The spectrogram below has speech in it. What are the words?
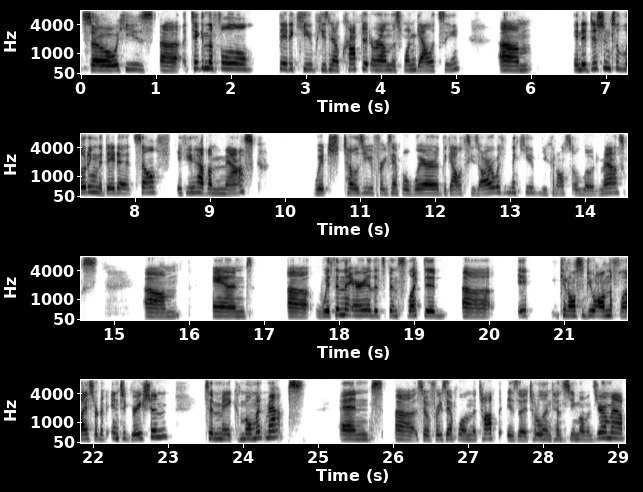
So he's uh, taken the full data cube, he's now cropped it around this one galaxy. Um, in addition to loading the data itself, if you have a mask, which tells you, for example, where the galaxies are within the cube, you can also load masks. Um, and uh, within the area that's been selected, uh, it can also do on the fly sort of integration to make moment maps. And uh, so for example, on the top is a total intensity moment zero map,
